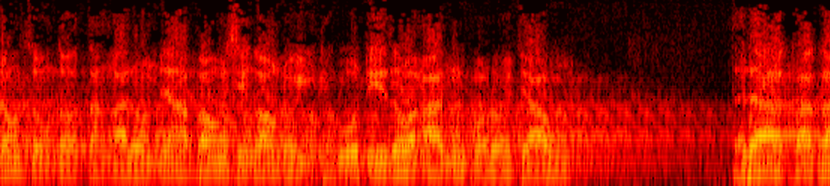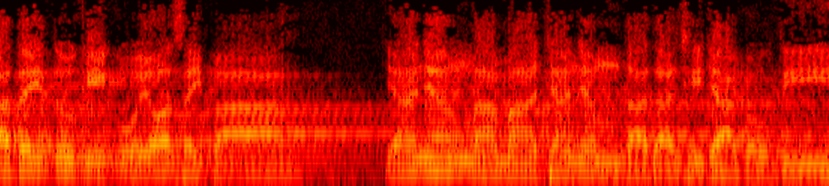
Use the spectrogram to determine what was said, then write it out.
လုံးစုံသောသံဃာတော်များပေါင်းရှင်ကောင်းတို့၏တကူတည်သောအာနုဘော်တော်ကြောင့်တရာခခသိဒုက္ခိကိုရောစိတ်ပါဉာဏ်ဉာဏ်မာမာဉာဏ်ဉာဏ်သာသာရှိကြကုန်သည်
